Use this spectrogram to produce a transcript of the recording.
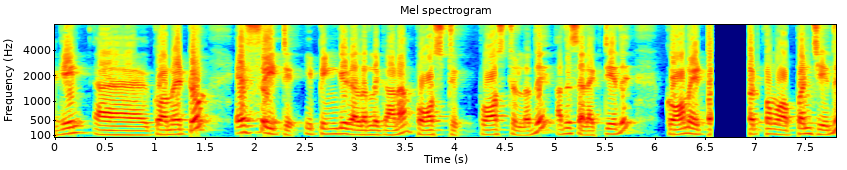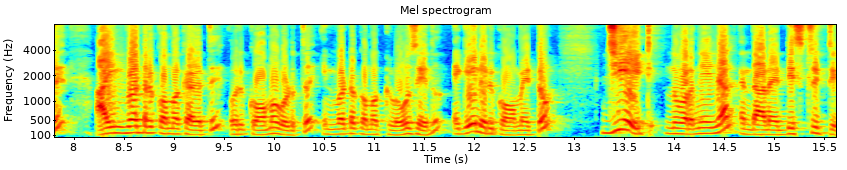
again comma to F eight ഈ പിങ്ക് കളറിൽ കാണാം. പോസ്റ്റ് പോസ്റ്റ് ഉള്ളത്. അത് സെലക്ട് ചെയ്ത് കോമ ഇട്ട് ഓപ്പൺ ചെയ്ത് ആ ഇൻവെർട്ടർ കോമക്കകത്ത് ഒരു കോമ കൊടുത്ത് ഇൻവേർട്ടർ കോമ ക്ലോസ് ചെയ്തു. അഗെയിൻ ഒരു കോമ ഇട്ടു. ജി എയ്റ്റ് എന്ന് പറഞ്ഞു കഴിഞ്ഞാൽ എന്താണ്? ഡിസ്ട്രിക്ട്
